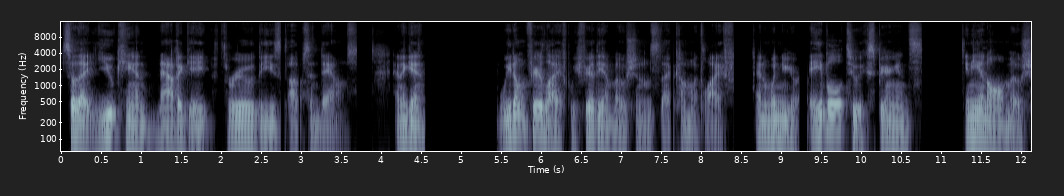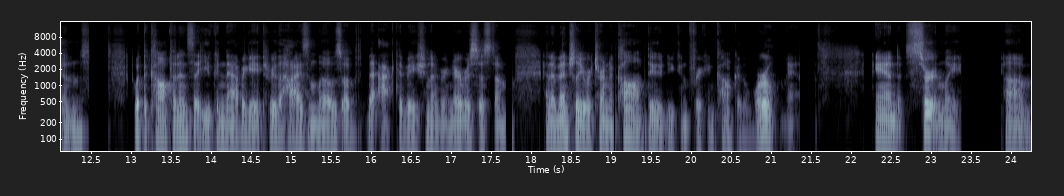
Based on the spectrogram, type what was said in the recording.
so that you can navigate through these ups and downs. And again, we don't fear life, we fear the emotions that come with life. And when you're able to experience any and all emotions with the confidence that you can navigate through the highs and lows of the activation of your nervous system and eventually return to calm, dude, you can freaking conquer the world, man. And certainly um,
